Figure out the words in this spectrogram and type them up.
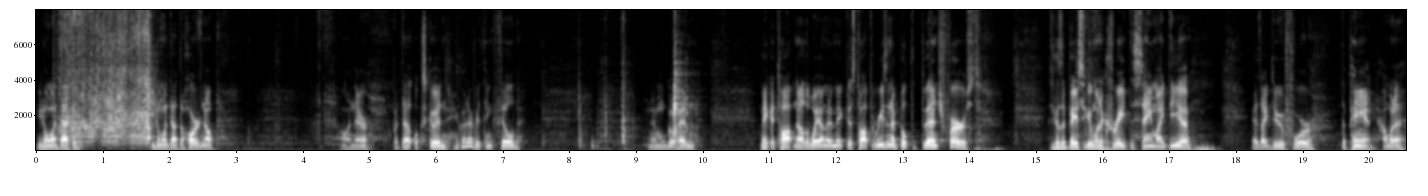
you don't want that to, you don't want that to harden up on there but that looks good. You got everything filled. And we'll go ahead and make a top. Now the way I'm gonna make this top, the reason I built the bench first is because I basically wanna create the same idea as I do for the pan. I wanna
